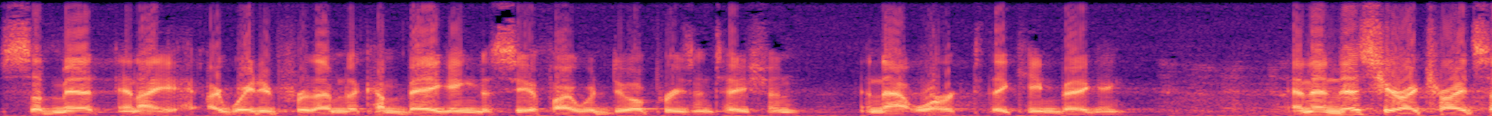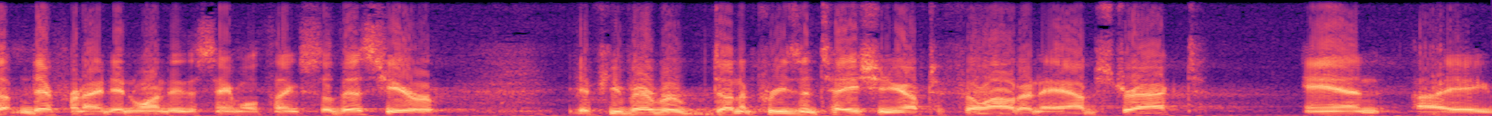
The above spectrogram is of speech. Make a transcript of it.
submit and I, I waited for them to come begging to see if I would do a presentation. And that worked. They came begging. And then this year I tried something different. I didn't want to do the same old thing. So this year, if you've ever done a presentation, you have to fill out an abstract and a,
